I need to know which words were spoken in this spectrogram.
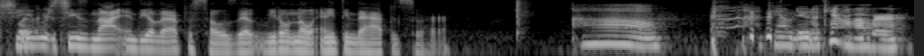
she Spoilers. she's not in the other episodes that we don't know anything that happens to her. Oh. Damn, dude, I can't remember.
